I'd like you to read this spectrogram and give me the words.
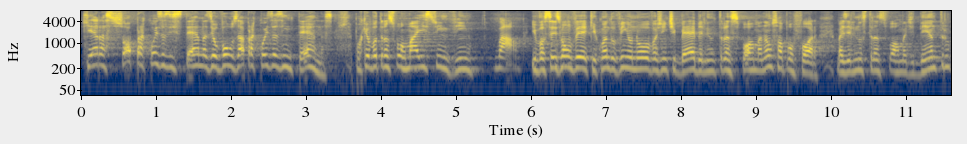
que era só para coisas externas, eu vou usar para coisas internas, porque eu vou transformar isso em vinho. Uau. E vocês vão ver que quando o vinho novo a gente bebe, ele nos transforma não só por fora, mas ele nos transforma de dentro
